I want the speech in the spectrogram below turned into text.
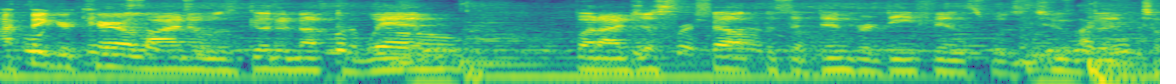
I figured Carolina was good enough to win, but I just felt that the Denver defense was too good to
